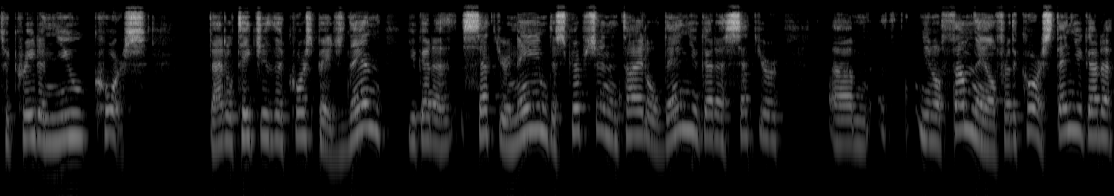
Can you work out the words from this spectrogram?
to create a new course. That'll take you to the course page. Then you got to set your name description and title. Then you got to set your um you know thumbnail for the course. Then you got to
